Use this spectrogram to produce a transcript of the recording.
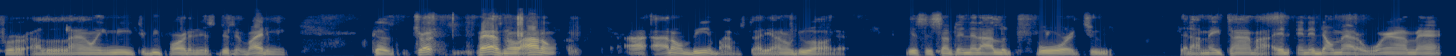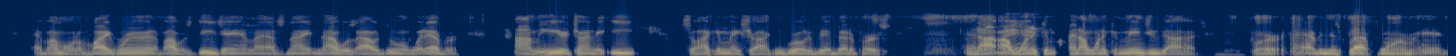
for allowing me to be part of this, just inviting me. Because trust, past no, I don't, I, I don't be in Bible study. I don't do all that. This is something that I look forward to, that I make time. I, and, and it don't matter where I'm at. If I'm on a bike run, if I was DJing last night and I was out doing whatever, I'm here trying to eat so I can make sure I can grow to be a better person. And I, I want to and I want to commend you guys for having this platform and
